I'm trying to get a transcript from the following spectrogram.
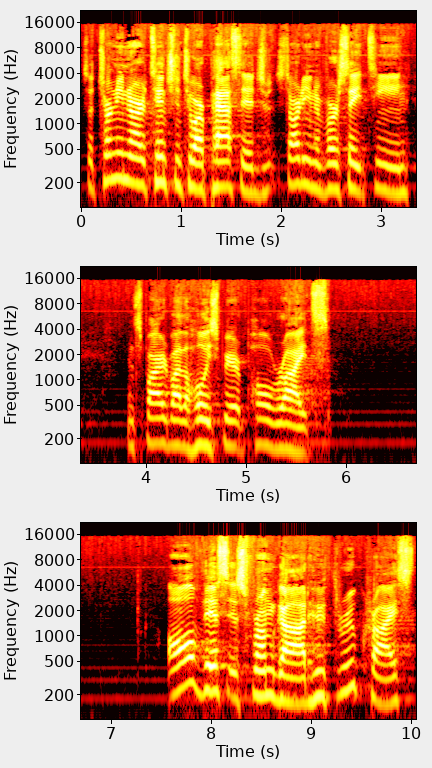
So, turning our attention to our passage, starting in verse 18, inspired by the Holy Spirit, Paul writes All this is from God, who through Christ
